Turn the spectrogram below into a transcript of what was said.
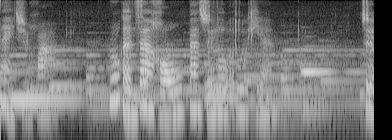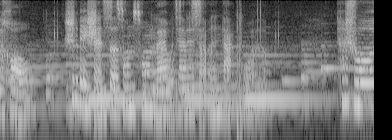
那句话如鲠在喉，伴随了我多天。最后是被神色匆匆来我家的小恩打破的。他说：“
